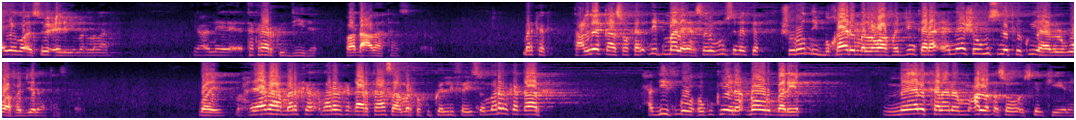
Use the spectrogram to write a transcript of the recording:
ayagoo a soo celiyey mar labaad. Yacni takraarku diida waa dhacdaa taas. Marka tacliiqaas oo kale dhib ma leh isagoo musnadka shuruudii bukhaari ma la waafajin karaa ee meeshuu musnadka ku yahaba lagu waafajinaa taas. Ayb waxyaabaha mararka mararka qaar taasaa marka ku kalifayso. Mararka qaar xadiidku wuxuu ku keenaa dhowr dariiq. Meel kalena mucallaq isagoo iska keena.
